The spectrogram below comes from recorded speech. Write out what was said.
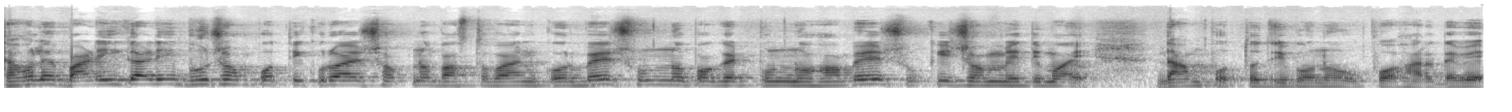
তাহলে বাড়ি, গাড়ি, ভূসম্পত্তি ক্রয়ের স্বপ্ন বাস্তবায়ন করবে, শূন্য পকেট পূর্ণ হবে, সুখী, সমৃদ্ধিময়, দাম্পত্য জীবনও উপহার দেবে।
